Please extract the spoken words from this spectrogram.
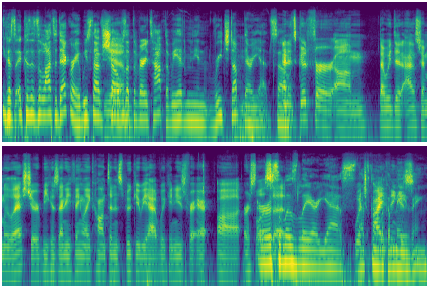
because because it's a lot to decorate. We still have shelves Yeah. at the very top that we hadn't even reached up there yet. So and it's good for um that we did Addams Family last year because anything like haunted and spooky we have we can use for uh, Ursula's set, Ursula's lair, yes. which That's gonna I look think amazing. is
